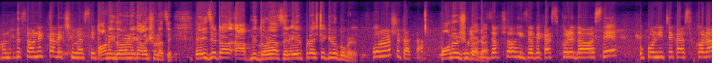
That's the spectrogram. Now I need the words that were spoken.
আমাদের কাছে অনেক কালেকশন আছে। অনেক ধরনের কালেকশন আছে। এই যেটা আপনি ধরে আছেন এর প্রাইসটা কি রকমের পনেরোশো টাকা। পনেরোশো এটা টাকা। হিজাব সহ হিজাবে কাজ করে দেওয়া আছে। উপর নিচে কাজ করা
